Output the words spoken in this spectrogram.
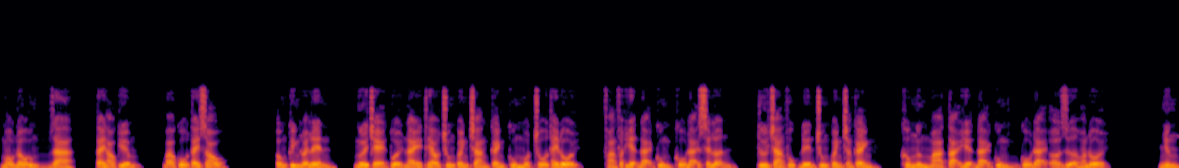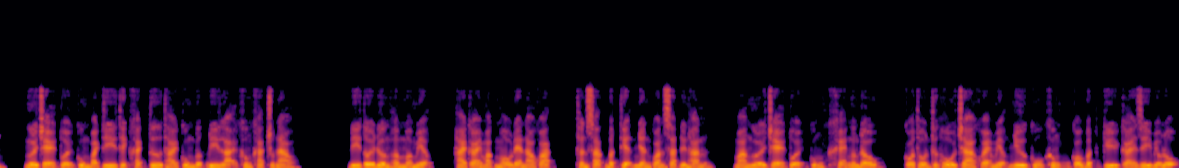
màu nâu ủng da, tay áo kiếm, bao cổ tay sáu. Ống kính lóe lên, người trẻ tuổi này theo chung quanh tràng cảnh cùng một chỗ thay đổi, phản phát hiện đại cùng cổ đại xen lẫn, từ trang phục đến chung quanh tràng cảnh, không ngừng mà tại hiện đại cùng cổ đại ở giữa hoán đổi. Nhưng người trẻ tuổi cùng bạch di thích khách tư thái cùng bước đi lại không khác chút nào. Đi tới đường hầm mở miệng, hai cái mặc màu đen áo khoác, thần sắc bất thiện nhân quan sát đến hắn, mà người trẻ tuổi cũng khẽ ngầm đầu, có thổn thức hồ cha khỏe miệng như cũ không có bất kỳ cái gì biểu lộ,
